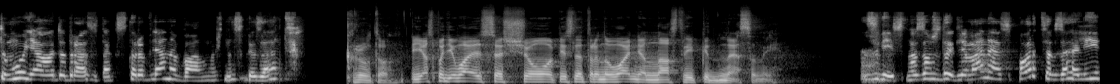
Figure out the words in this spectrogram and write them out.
Тому я от одразу так з корабля на бал, можна сказати. Круто. Я сподіваюся, що після тренування настрій піднесений. Звісно, завжди для мене спорт це взагалі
